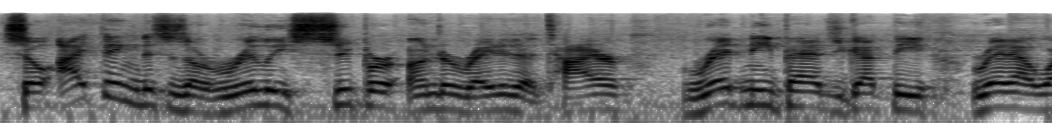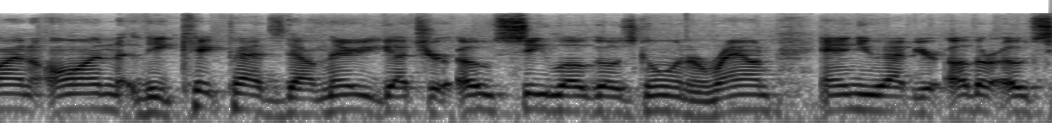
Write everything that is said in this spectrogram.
so I think this is a really super underrated attire red knee pads. You got the red outline on the kick pads down there. You got your OC logos going around, and you have your other OC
